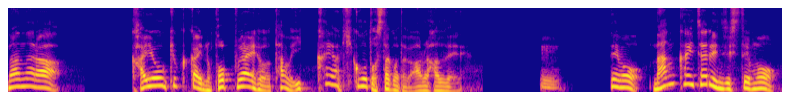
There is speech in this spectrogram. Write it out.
なんなら、歌謡曲界のポップライフを多分一回は聴こうとしたことがあるはずだよね。うん。でも、何回チャレンジしても、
